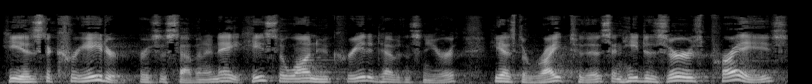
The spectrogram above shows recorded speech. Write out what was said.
He is the creator, verses 7 and 8. He's the one who created heavens and the earth. He has the right to this, and he deserves praise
